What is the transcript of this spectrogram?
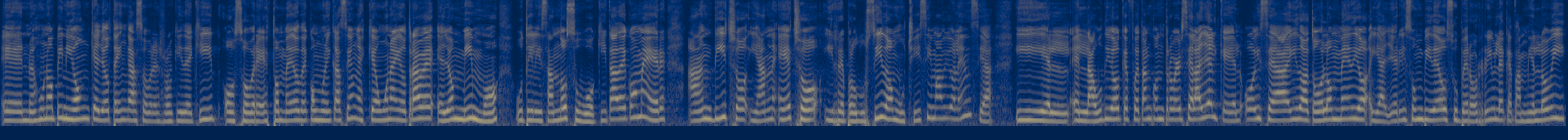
Eh, no es una opinión que yo tenga sobre Rocky the Kid o sobre estos medios de comunicación, es que una y otra vez ellos mismos, utilizando su boquita de comer, han dicho y han hecho y reproducido muchísima violencia. Y el, el audio que fue tan controversial ayer, que él hoy se ha ido a todos los medios y ayer hizo un video súper horrible que también lo vi,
